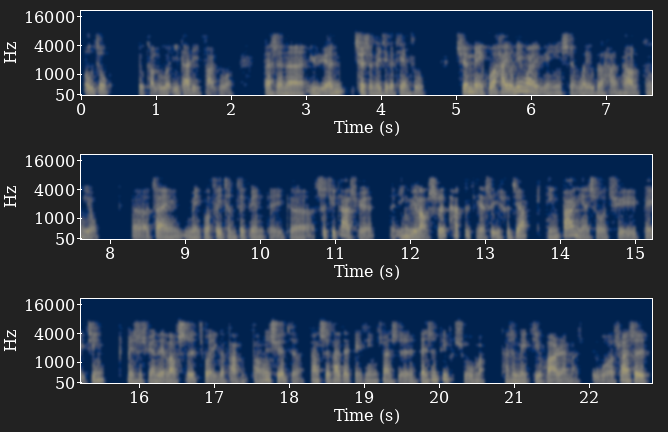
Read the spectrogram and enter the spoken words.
欧洲，有考虑过意大利、法国，但是呢，语言确实没这个天赋。选美国还有另外一个原因是我有个很好的朋友，呃，在美国费城这边的一个社区大学的英语老师，他自己也是艺术家。零八年的时候去北京。美术学院的老师做一个访访问学者，当时他在北京算是人生地不熟嘛，他是美籍华人嘛，我算是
